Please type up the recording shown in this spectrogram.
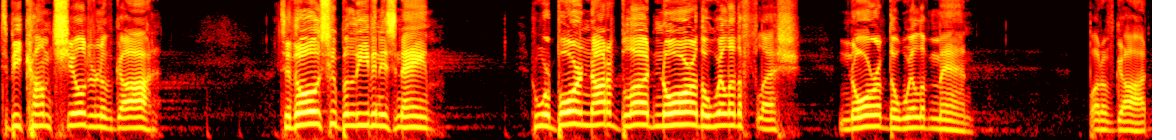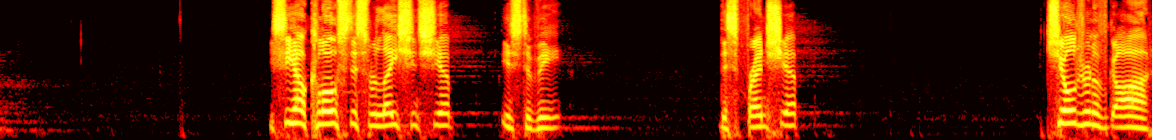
to become children of God, to those who believe in his name who were born not of blood, nor the will of the flesh, nor of the will of man, but of God. You see how close this relationship is to be? This friendship? Children of God.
